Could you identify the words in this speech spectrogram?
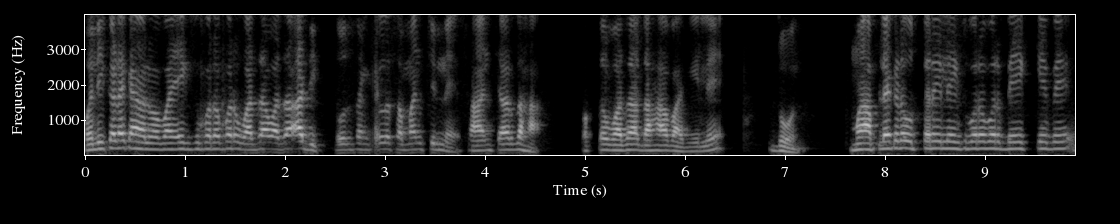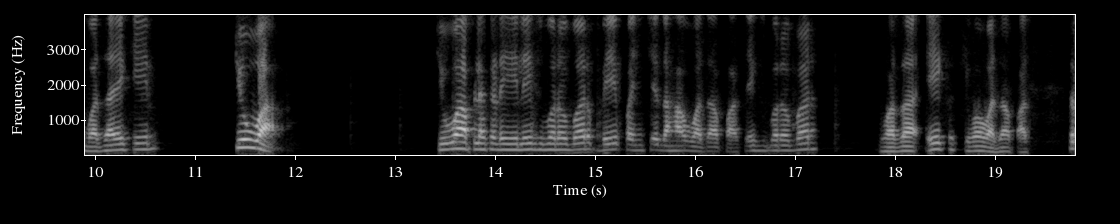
पलीकडे काय होईल बाबा एक्स बरोबर वजा वजा अधिक. दोन संख्येला समान चिन्ह आहे. सहा चार दहा. फक्त वजा दहा भागिले दोन. मग आपल्याकडे उत्तर येईल एक्स बरोबर बे एक के बे. वजा एक येईल. किंवा किंवा आपल्याकडे येईल एक्स बरोबर बे पंचे दहा वजा पाच. एक्स बरोबर वजा एक किंवा वजा पाच. तर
